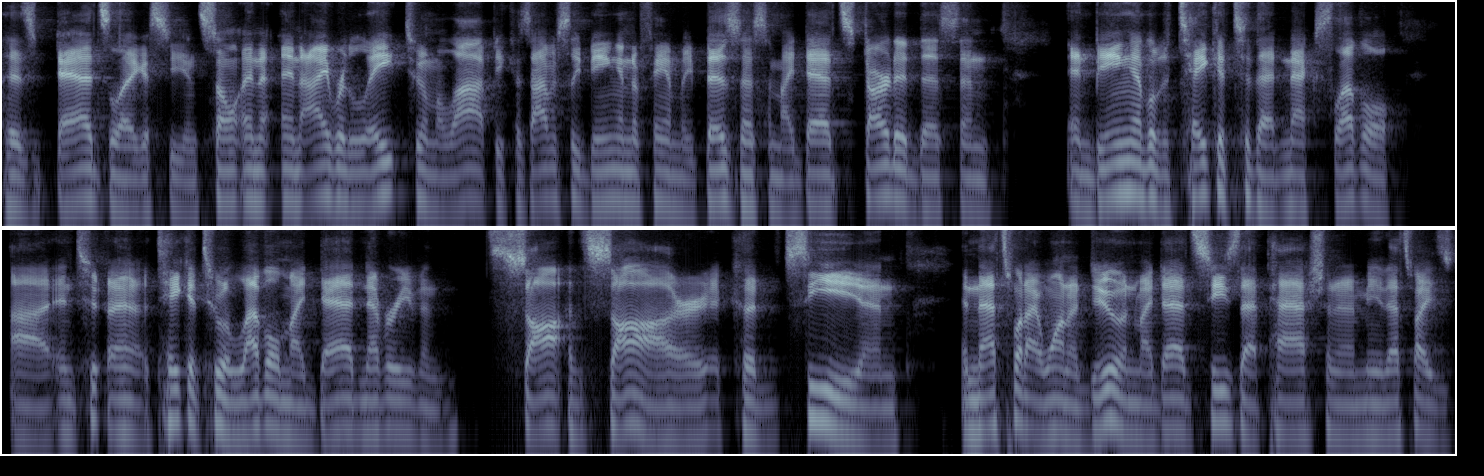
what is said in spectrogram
his dad's legacy and so and and I relate to him a lot because obviously being in the family business and my dad started this and and being able to take it to that next level uh, and to uh, take it to a level my dad never even saw saw or could see and and that's what I want to do. And my dad sees that passion in me. That's why he's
